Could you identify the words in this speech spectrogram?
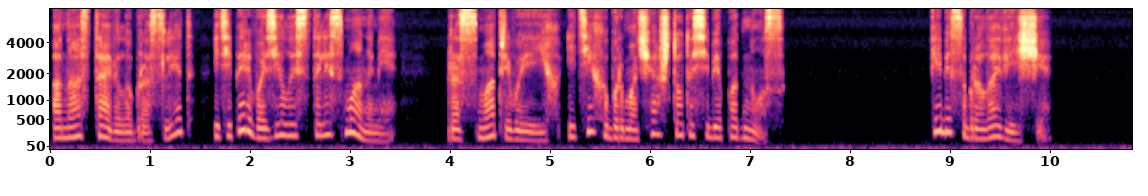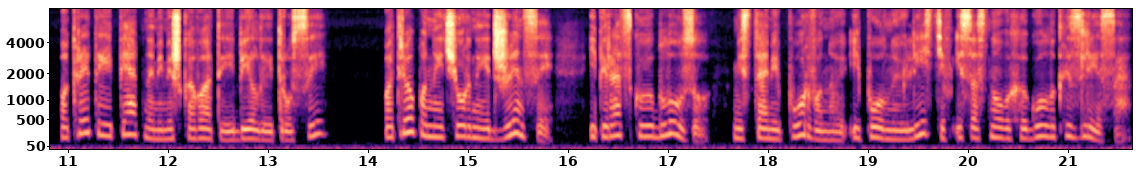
Она оставила браслет и теперь возилась с талисманами, рассматривая их и тихо бормоча что-то себе под нос. Фиби собрала вещи. Покрытые пятнами мешковатые белые трусы, потрёпанные черные джинсы и пиратскую блузу, местами порванную и полную листьев и сосновых иголок из леса.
